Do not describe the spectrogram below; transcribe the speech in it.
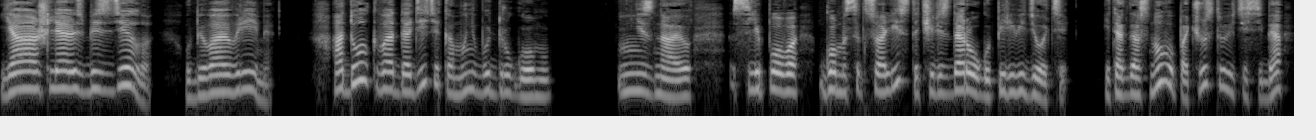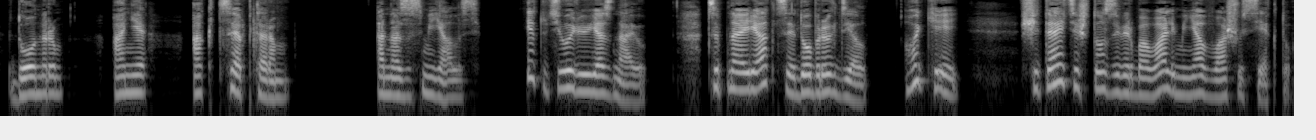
я шляюсь без дела, убиваю время. А долг вы отдадите кому-нибудь другому. Не знаю, слепого гомосексуалиста через дорогу переведете, и тогда снова почувствуете себя донором, а не акцептором. Она засмеялась. Эту теорию я знаю. Цепная реакция добрых дел. Окей. Считайте, что завербовали меня в вашу секту.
